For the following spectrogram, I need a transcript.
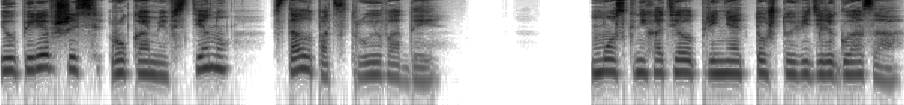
и, уперевшись руками в стену, встала под струи воды. Мозг не хотел принять то, что видели глаза.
